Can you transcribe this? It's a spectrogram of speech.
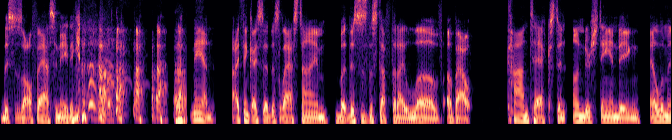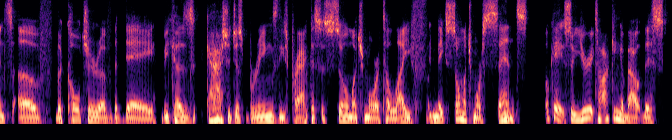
This is all fascinating. Man, I think I said this last time, but this is the stuff that I love about context and understanding elements of the culture of the day because gosh it just brings these practices so much more to life it makes so much more sense okay so you're talking about this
